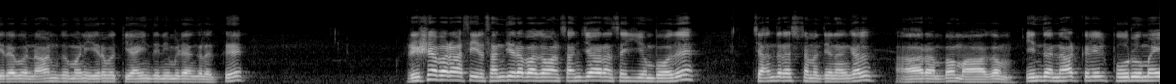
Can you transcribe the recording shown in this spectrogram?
இரவு நான்கு மணி இருபத்தி ஐந்து நிமிடங்களுக்கு ரிஷபராசியில் சந்திர பகவான் சஞ்சாரம் செய்யும் போது சந்திராஷ்டம தினங்கள் ஆரம்பம் ஆகும் இந்த நாட்களில் பொறுமை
